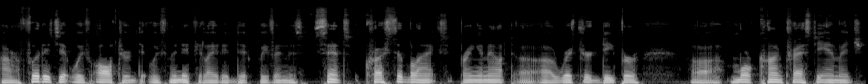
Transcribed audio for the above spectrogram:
our footage that we've altered, that we've manipulated, that we've in a sense crushed the blacks, bringing out a, a richer, deeper, uh, more contrasty image,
